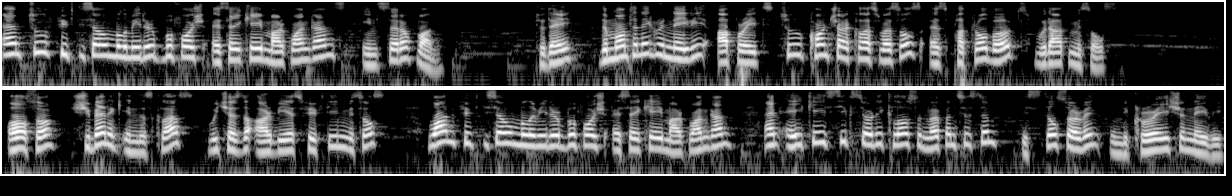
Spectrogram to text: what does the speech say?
and two 57mm Bofors SAK Mark I guns instead of one. Today, the Montenegrin Navy operates two Končar-class vessels as patrol boats without missiles. Also, Šibenik in this class, which has the RBS-15 missiles, one 57mm Bofors SAK Mark I gun, and AK-630 close-in weapon system is still serving in the Croatian Navy.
